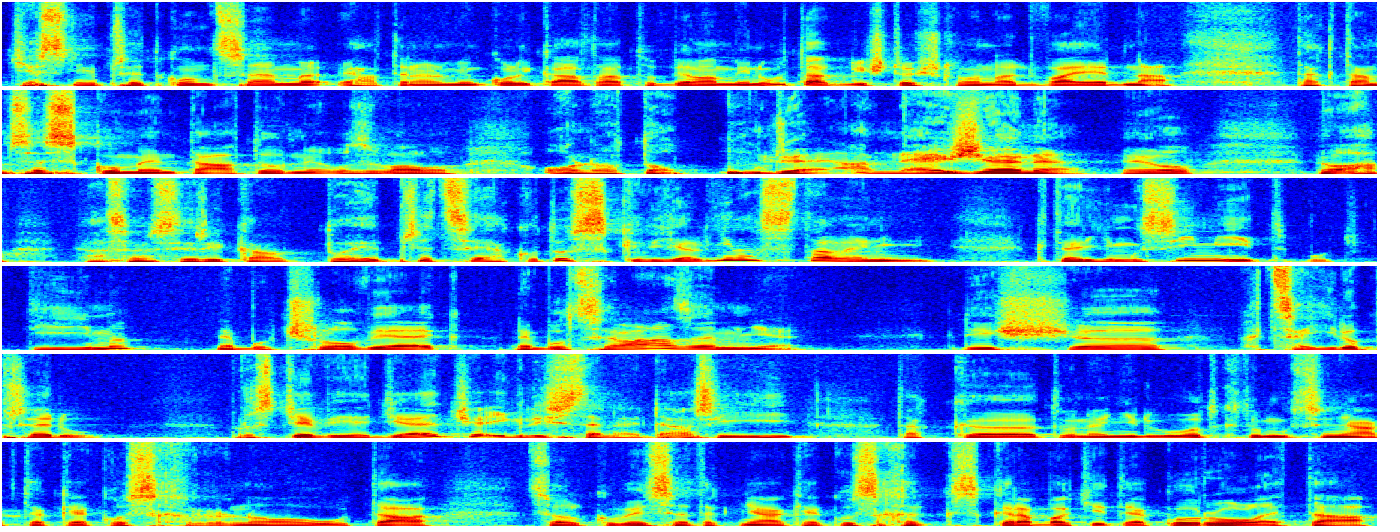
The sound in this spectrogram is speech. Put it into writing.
těsně před koncem, já teda nevím, kolikátá to byla minuta, když to šlo na 2-1, tak tam se z komentátorny ozvalo, ono to půjde a ne, že ne, jo. No a já jsem si říkal, to je přece jako to skvělé nastavení, který musí mít buď tým, nebo člověk, nebo celá země, když eh, chce jít dopředu prostě vědět, že i když se nedaří, tak eh, to není důvod k tomu se nějak tak jako schrnout a celkově se tak nějak jako skrabatit jako roleta,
